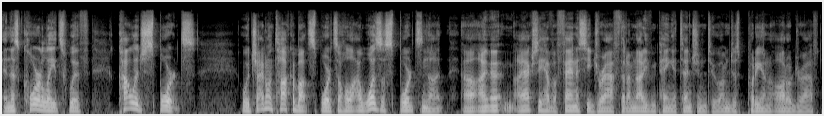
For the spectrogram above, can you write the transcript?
and this correlates with college sports which I don't talk about sports a whole. lot. I was a sports nut. Uh, I, I actually have a fantasy draft that I'm not even paying attention to. I'm just putting on an auto draft.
